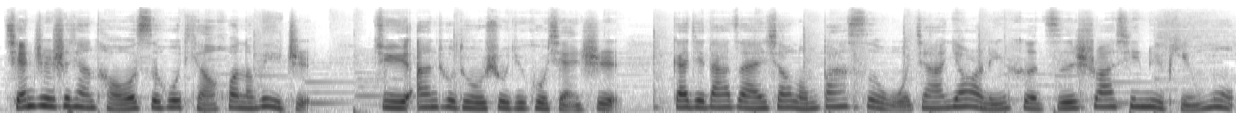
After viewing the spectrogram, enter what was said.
前置摄像头似乎调换了位置。据安兔兔数据库显示，该机搭载骁龙八四五加幺二零赫兹刷新率屏幕，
